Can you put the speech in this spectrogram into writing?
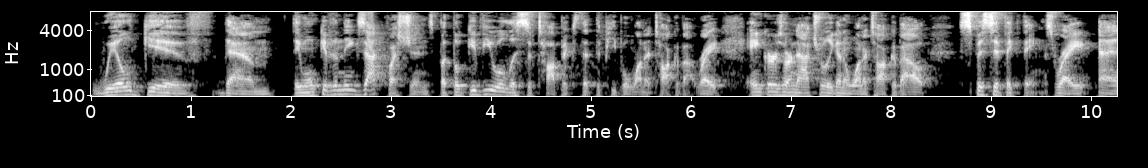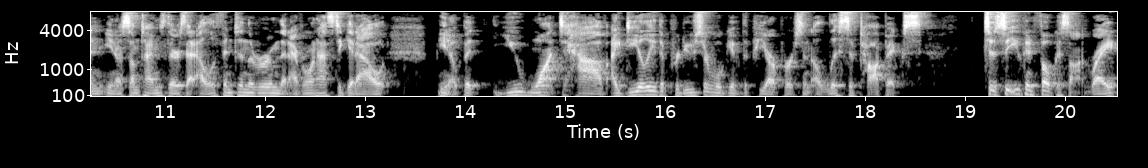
will give them they won't give them the exact questions, but they'll give you a list of topics that the people want to talk about, right? Anchors are naturally going to want to talk about specific things, right? And, you know, sometimes there's that elephant in the room that everyone has to get out, you know, but you want to have, ideally, the producer will give the PR person a list of topics to, so you can focus on, right?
